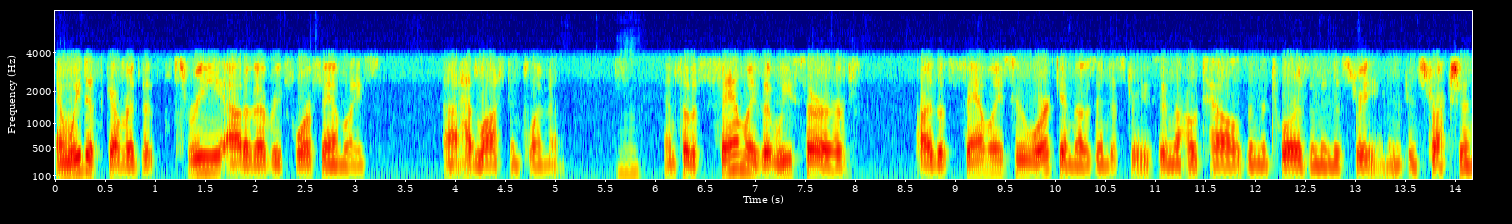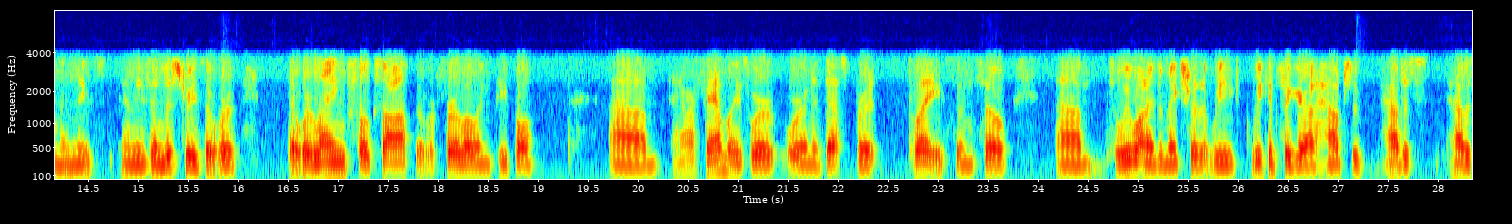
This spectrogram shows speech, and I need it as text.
and we discovered that three out of every four families uh, had lost employment. Mm. And so the families that we serve are the families who work in those industries, in the hotels, in the tourism industry, in construction, in these in these industries that were that were laying folks off, that were furloughing people, um, and our families were were in a desperate place, and so um, so we wanted to make sure that we we could figure out how to how to how to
